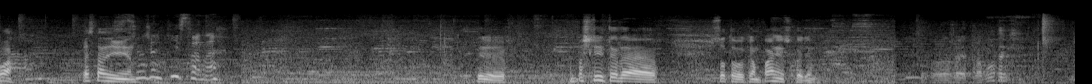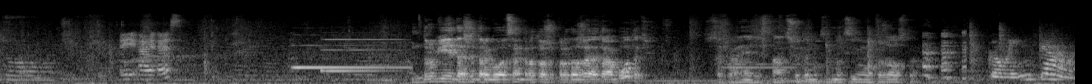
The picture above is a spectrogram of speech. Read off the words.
О, Union. Уже написано. Перерыв. Ну, пошли тогда в сотовую компанию сходим. Продолжает работать. AIS? Другие этажи торгового центра тоже продолжают работать. Сохраняй дистанцию. Это Максимова, пожалуйста. Going down.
